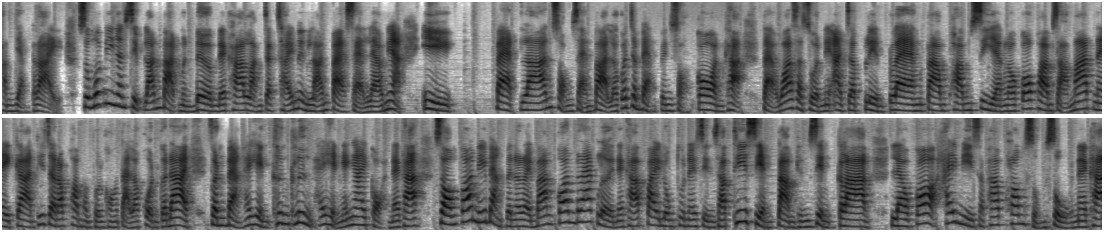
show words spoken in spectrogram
ทำอย่างไร สมมติมีเงิน 10 ล้านบาทเหมือนเดิมนะคะ หลังจากใช้1ล้าน8แสนแล้วเนี่ยอีก 8 ล้าน2แสนบาท แล้วก็จะแบ่งเป็น 2 ก้อนค่ะ แต่ว่าสัดส่วนนี้อาจจะเปลี่ยนแปลงตามความเสี่ยง แล้วก็ความสามารถในการที่จะรับความผันผวนของแต่ละคนก็ได้ฟันแบ่งให้เห็นครึ่งครึ่งๆให้เห็นง่าย ๆ ก่อนนะคะ 2 ก้อนนี้แบ่งเป็นอะไรบ้างก้อนแรกเลยนะคะ ไปลงทุนในสินทรัพย์ที่เสี่ยงต่ำถึงเสี่ยงกลาง แล้วก็ให้มีสภาพคล่องสูงสูงๆนะคะ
